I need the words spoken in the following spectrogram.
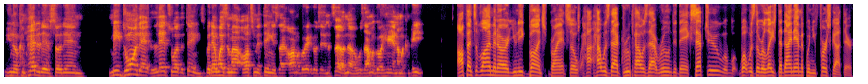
you know, competitive. So then me doing that led to other things. But that wasn't my ultimate thing. Is like, oh, I'm gonna go ahead and go to the NFL. No, it was I'm gonna go here and I'm gonna compete offensive linemen are a unique bunch, Bryant. So how, how was that group? How was that room? Did they accept you? What was the relation, the dynamic when you first got there?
